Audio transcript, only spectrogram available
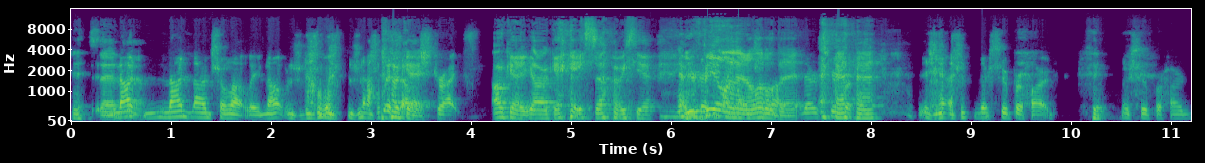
is that not uh, not nonchalantly, not not, not without okay. strife. Okay, okay. So yeah, you're feeling it a little bit. They're super, yeah, they're super hard. They're super hard.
